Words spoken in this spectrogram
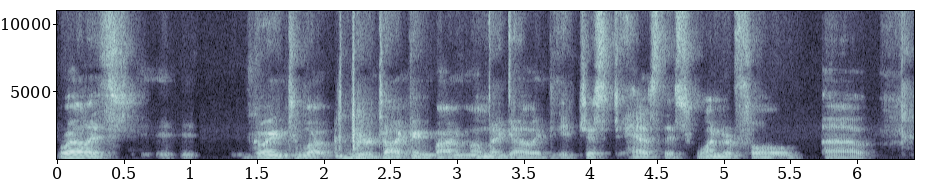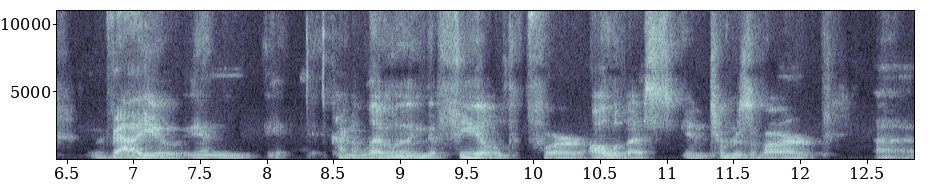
Well, it's going to what we were talking about a moment ago. It, it just has this wonderful uh, value in kind of leveling the field for all of us in terms of our uh,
